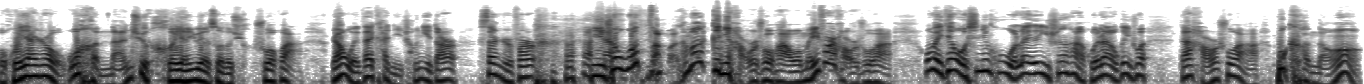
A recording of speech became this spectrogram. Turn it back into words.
我回家之后，我很难去和颜悦色的去说话，然后我再看你成绩单三十分儿，你说我怎么他妈跟你好好说话？我没法好好说话。我每天我辛辛苦苦累得一身汗回来，我跟你说，咱好好说啊，不可能。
